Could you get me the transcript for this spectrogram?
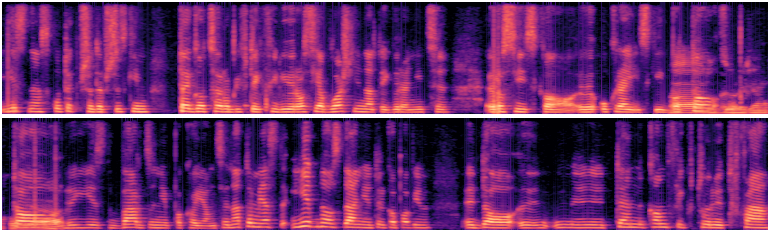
jest na skutek przede wszystkim tego, co robi w tej chwili Rosja właśnie na tej granicy rosyjsko-ukraińskiej, bo to, to jest bardzo niepokojące. Natomiast jedno zdanie tylko powiem do y, ten konflikt, który trwa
